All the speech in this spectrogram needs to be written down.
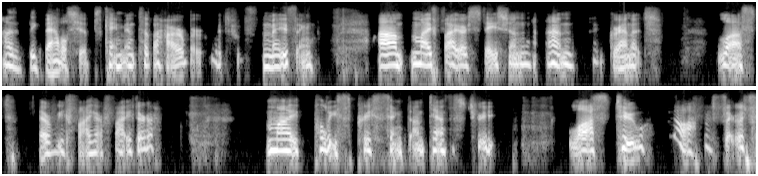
Uh, big battleships came into the harbor, which was amazing. Um, my fire station on Greenwich lost every firefighter. My police precinct on 10th Street lost two officers.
